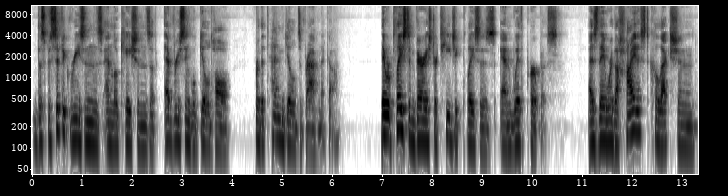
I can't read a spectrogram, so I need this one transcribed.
the specific reasons and locations of every single guild hall for the 10 guilds of Ravnica. They were placed in very strategic places and with purpose, as they were the highest collection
